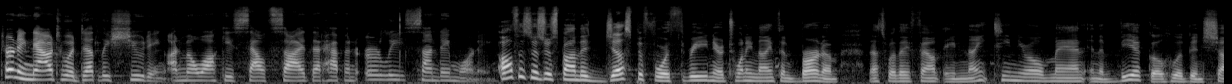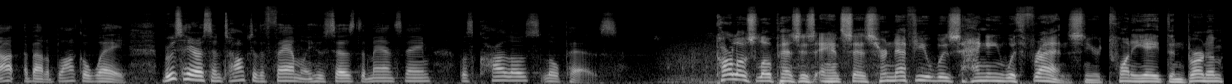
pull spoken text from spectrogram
Turning now to a deadly shooting on Milwaukee's south side that happened early Sunday morning. Officers responded just before 3 near 29th and Burnham. That's where they found a 19-year-old man in a vehicle who had been shot about a block away. Bruce Harrison talked to the family who says the man's name was Carlos Lopez. Carlos Lopez's aunt says her nephew was hanging with friends near 28th and Burnham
